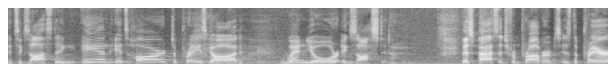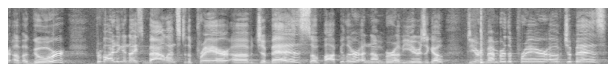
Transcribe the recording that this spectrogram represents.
It's exhausting and it's hard to praise God when you're exhausted. This passage from Proverbs is the prayer of Agur, providing a nice balance to the prayer of Jabez, so popular a number of years ago. Do you remember the prayer of Jabez?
